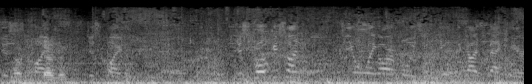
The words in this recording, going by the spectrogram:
Just fight him. doesn't. Just fight him. Just focus on dealing our boys and dealing the guys back here.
